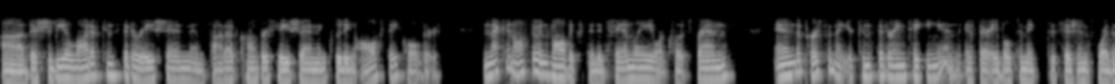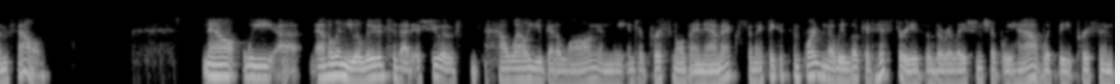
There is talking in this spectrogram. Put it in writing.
Uh, there should be a lot of consideration and thought out conversation, including all stakeholders. And that can also involve extended family or close friends and the person that you're considering taking in if they're able to make decisions for themselves. Now, we, uh, Evelyn, you alluded to that issue of how well you get along and the interpersonal dynamics. And I think it's important that we look at histories of the relationship we have with the person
